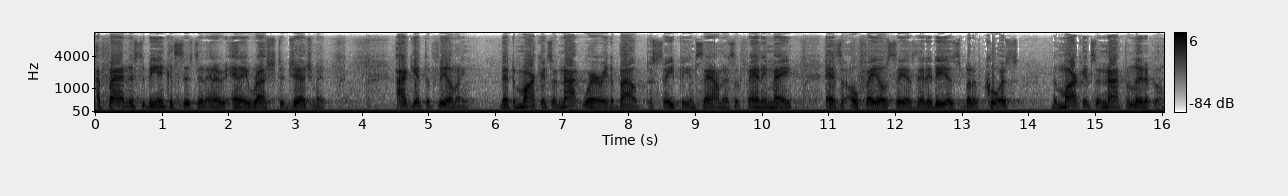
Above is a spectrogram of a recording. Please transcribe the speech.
I find this to be inconsistent and a, and a rush to judgment. I get the feeling that the markets are not worried about the safety and soundness of Fannie Mae, as OFHEO says that it is, but of course, the markets are not political.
